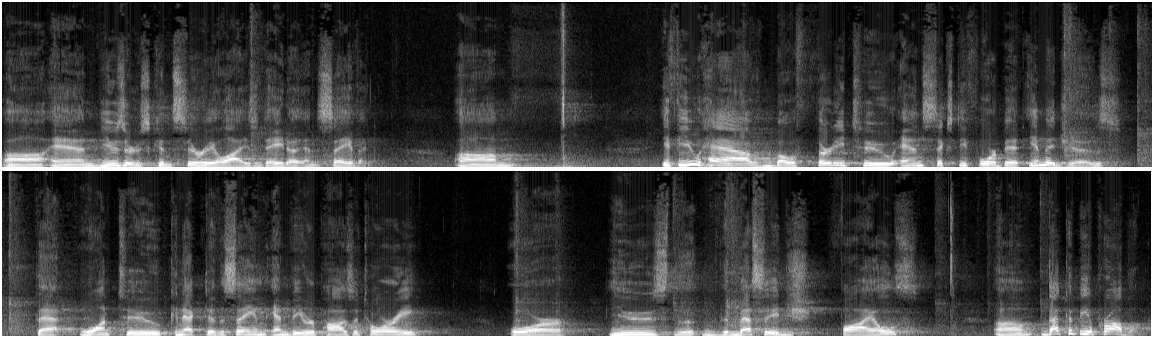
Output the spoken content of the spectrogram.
Uh, and users can serialize data and save it. Um, if you have both 32 and 64-bit images, that want to connect to the same ENVY repository or use the, the message files, um, that could be a problem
